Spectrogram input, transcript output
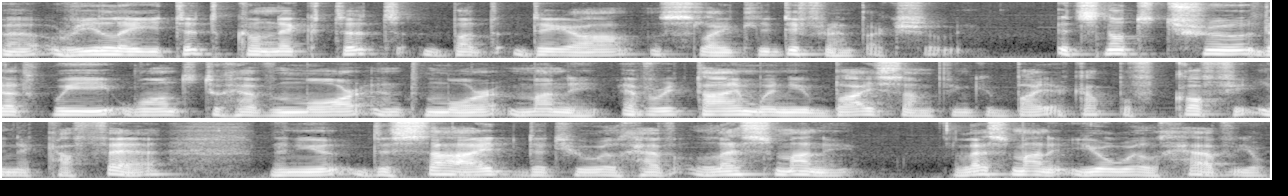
uh, related, connected, but they are slightly different actually. It's not true that we want to have more and more money. Every time when you buy something, you buy a cup of coffee in a cafe, then you decide that you will have less money less money you will have your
